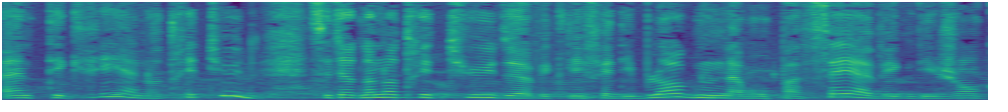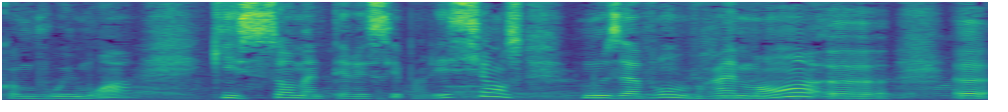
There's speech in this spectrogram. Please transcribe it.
intégrés à notre étude. C'est-à-dire dans notre étude avec l'effet des blogs, nous ne l'avons pas fait avec des gens comme vous et moi qui sommes intéressés par les sciences. Nous avons vraiment euh, euh,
